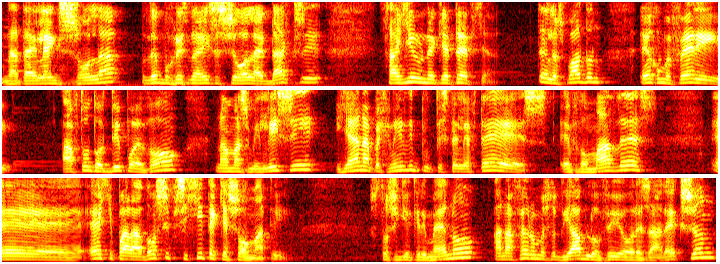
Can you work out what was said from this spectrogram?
να τα ελέγξεις όλα, δεν μπορείς να είσαι σε όλα εντάξει, θα γίνουν και τέτοια. Τέλος πάντων, έχουμε φέρει αυτόν τον τύπο εδώ να μας μιλήσει για ένα παιχνίδι που τις τελευταίες εβδομάδες ε, έχει παραδώσει ψυχήτε και σώματι στο συγκεκριμένο αναφέρομαι στο Diablo 2 Resurrection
